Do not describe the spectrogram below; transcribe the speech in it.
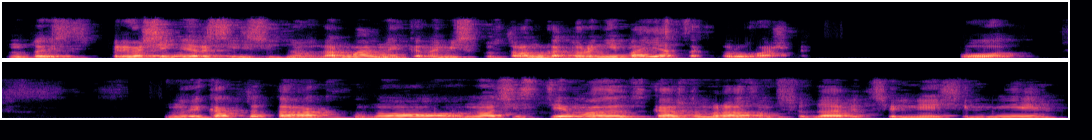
Ну, то есть превращение России действительно в нормальную экономическую страну, которая не боятся, которую уважает. Вот. Ну и как-то так. Но, но система с каждым разом все давит сильнее и сильнее.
